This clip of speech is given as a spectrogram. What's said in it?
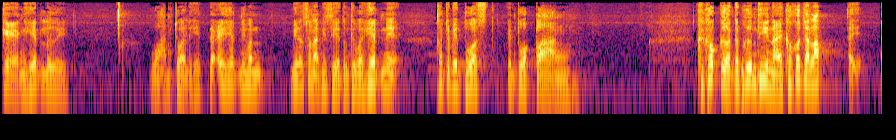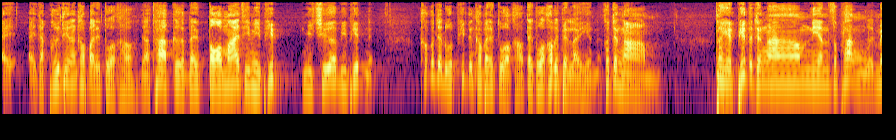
แกงเฮ็ดเลย หวานจ่อยเลยเห็ดแต่ไอเห็ดนี่มันมีลักษณะพิเศษตรงที่ว่าเห็ดเนี่ยเขาจะเป็นตัวเป็นตัวกลาง คือเขาเกิดในพื้นที่ไหนเขาก็จะรับไอไอไอจากพื้นที่นั้นเข้าไปในตัวเขาอย่างถ้าเกิดในตอไม้ที่มีพิษ มีเชื้อมีพิษเนี่ยเขาก็จะดูดพิษเข้าไปในตัวเขา แต่ตัวเขาไม่เป็นไรเห็ดเขาจะงาม ถ้าเห็ดพิษจะงามเนียนสะพรั่งเลยแม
